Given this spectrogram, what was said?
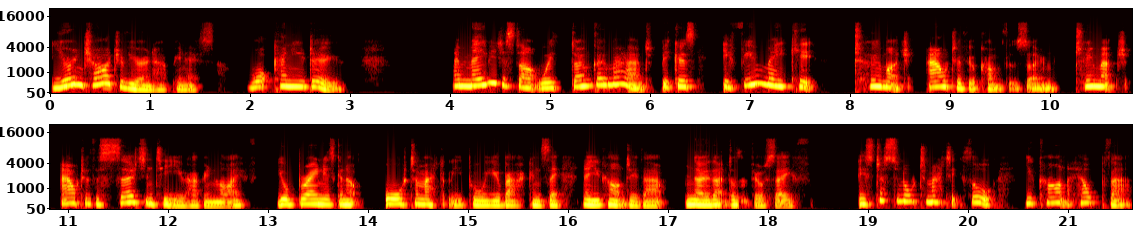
you're in charge of your own happiness. What can you do? And maybe to start with, don't go mad because if you make it too much out of your comfort zone, too much out of the certainty you have in life, your brain is going to automatically pull you back and say, No, you can't do that. No, that mm. doesn't feel safe. It's just an automatic thought. You can't help that,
